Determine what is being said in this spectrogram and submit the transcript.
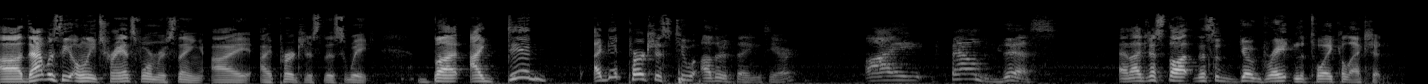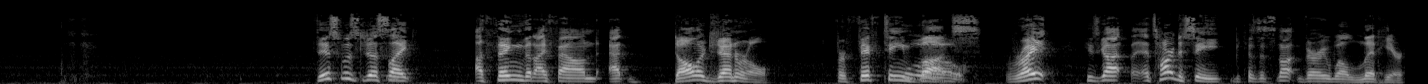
Uh, that was the only Transformers thing I I purchased this week, but I did I did purchase two other things here. I found this, and I just thought this would go great in the toy collection. This was just like a thing that I found at Dollar General for 15 Whoa. bucks. Right? He's got it's hard to see because it's not very well lit here.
